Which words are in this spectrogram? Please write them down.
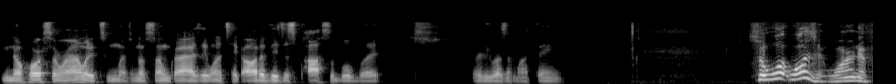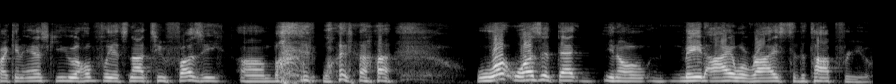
you know, horse around with it too much. You know, some guys they want to take all the visits possible, but really wasn't my thing. So what was it, Warren? If I can ask you, hopefully it's not too fuzzy. Um, but what uh, what was it that you know made Iowa rise to the top for you?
